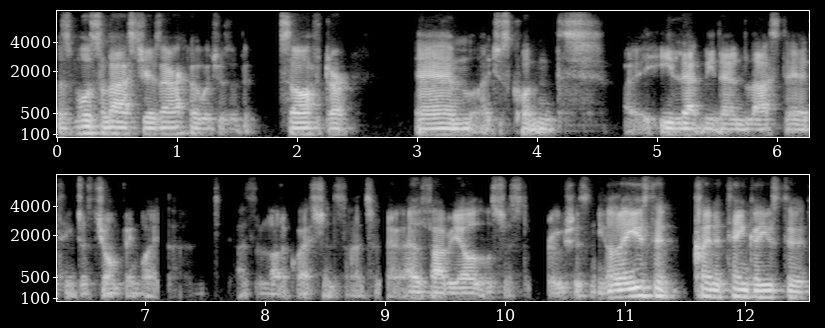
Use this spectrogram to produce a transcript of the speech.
as opposed to last year's Arkle, which was a bit softer. Um, I just couldn't. I, he let me down the last day. I think just jumping wide has a lot of questions to answer now. El Fabiolo was just a brute, isn't he? And I used to kind of think I used to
